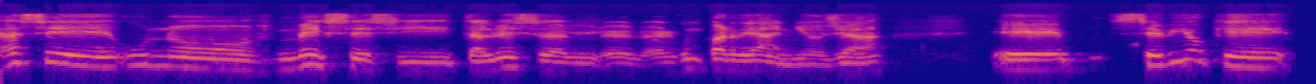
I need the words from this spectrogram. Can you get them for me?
hace unos meses y tal vez algún par de años ya, se vio que,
